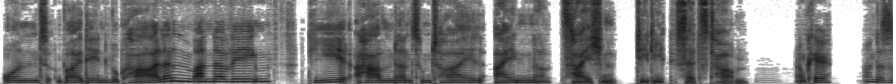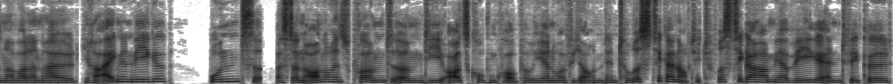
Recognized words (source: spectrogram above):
Und bei den lokalen Wanderwegen, die haben dann zum Teil eigene Zeichen die die gesetzt haben. Okay. Und das sind aber dann halt ihre eigenen Wege. Und was dann auch noch hinzukommt, ähm, die Ortsgruppen kooperieren häufig auch mit den Touristikern. Auch die Touristiker haben ja Wege entwickelt.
